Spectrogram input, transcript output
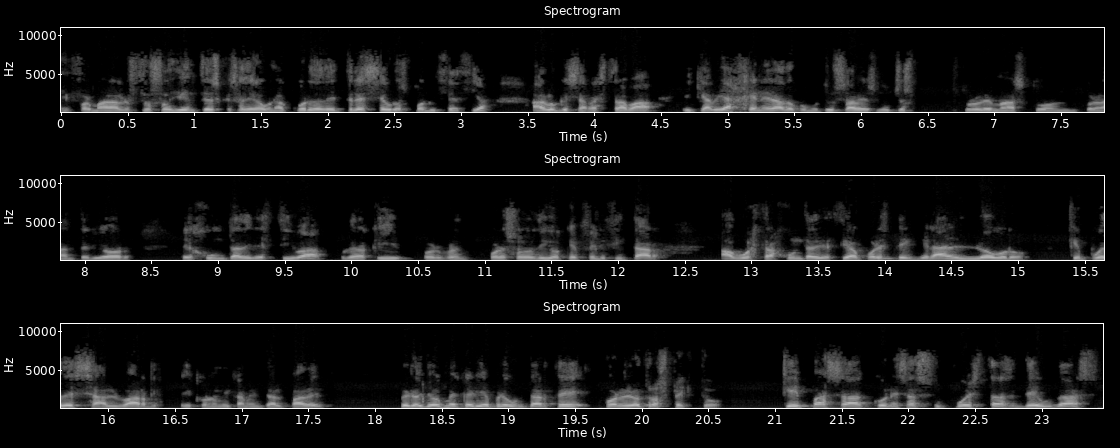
informar a nuestros oyentes, que se ha llegado a un acuerdo de 3 euros por licencia, algo que se arrastraba y que había generado, como tú sabes, muchos problemas con, con la anterior eh, junta directiva. Por aquí, por, eso lo digo, que felicitar a vuestra junta directiva por este gran logro que puede salvar económicamente al padre. Pero yo me quería preguntarte por el otro aspecto. ¿Qué pasa con esas supuestas deudas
